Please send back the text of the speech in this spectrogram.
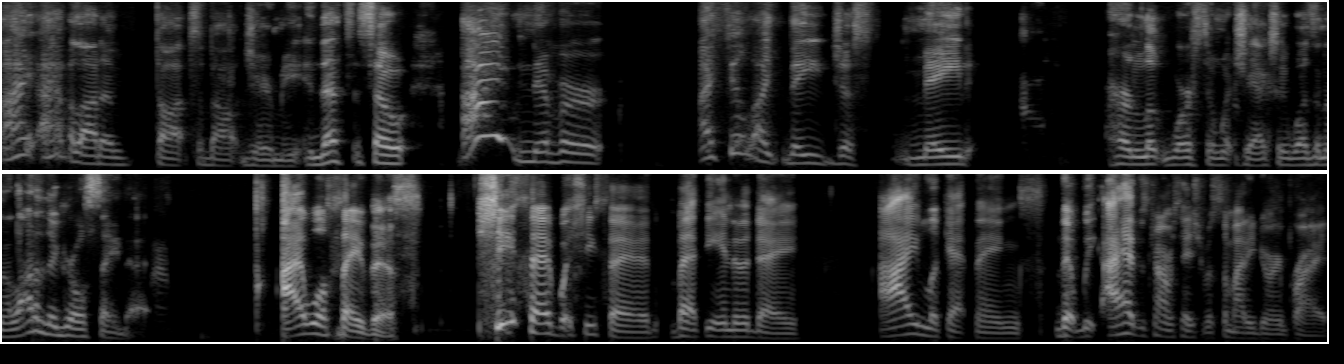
I, I have a lot of thoughts about Jeremy, and that's so I never I feel like they just made her look worse than what she actually was, and a lot of the girls say that. I will say this. She said what she said, but at the end of the day, I look at things that we I had this conversation with somebody during Pride,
